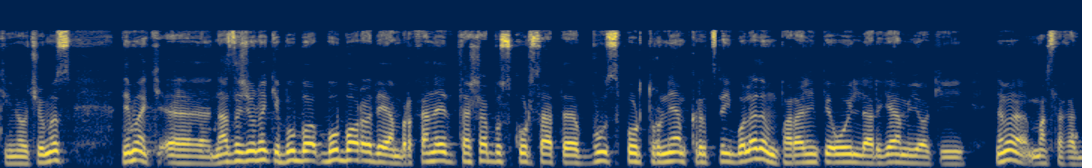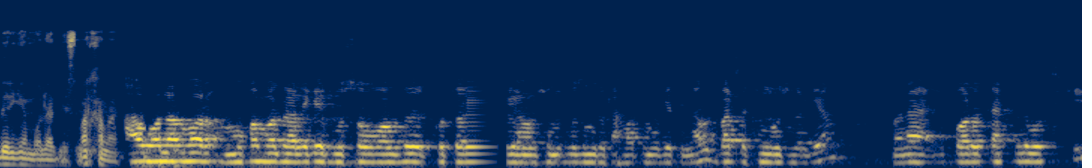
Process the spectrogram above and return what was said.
tinglovchimiz demak nazarjon aka bu borada ham bir qandaydir tashabbus ko'rsatib bu sport turini ham kiritsak bo'ladimi paralimpiya o'yinlarigami yoki nima maslahat bergan bo'lardingiz marhamat avvalambor muhammad aliga bu savolni ko'targani uchun o'zimizni rahmatimizni yetkazamiz barcha tinglovchilarga ham mana yuqorida ta'kidlab o'tdikki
